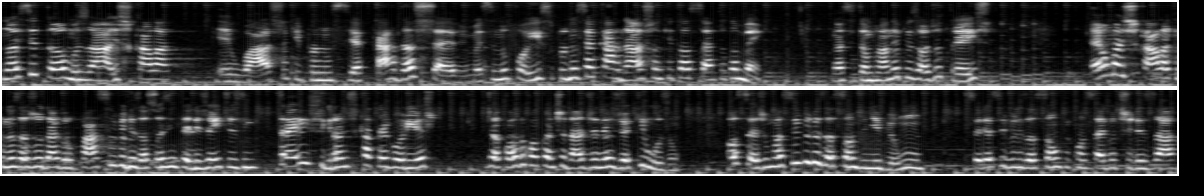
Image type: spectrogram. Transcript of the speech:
nós citamos a escala, eu acho que pronuncia Kardashev, mas se não for isso, pronuncia Kardashian que tá certo também. Nós citamos lá no episódio 3. É uma escala que nos ajuda a agrupar civilizações inteligentes em três grandes categorias de acordo com a quantidade de energia que usam. Ou seja, uma civilização de nível 1 seria a civilização que consegue utilizar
